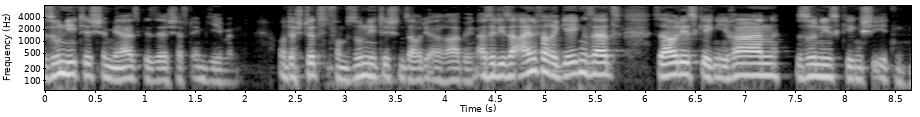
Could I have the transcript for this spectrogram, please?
sunnitische Mehrheitsgesellschaft im Jemen unterstützt vom sunnitischen Saudi-Arabien. Also dieser einfache Gegensatz Saudis gegen Iran, Sunnis gegen Schiiten.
